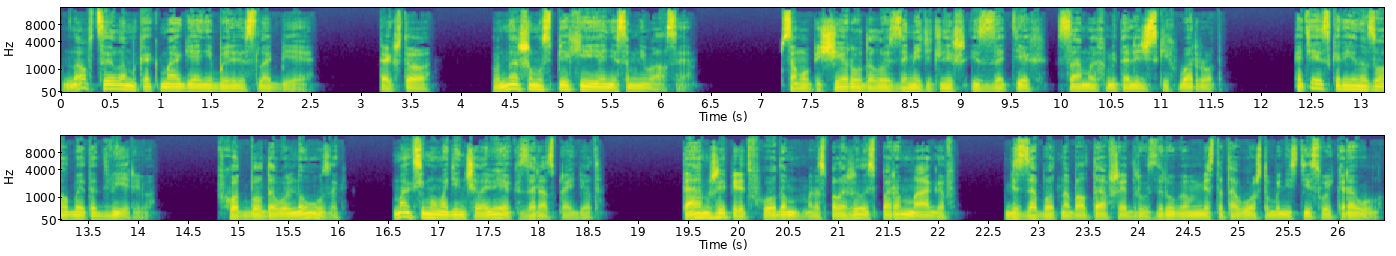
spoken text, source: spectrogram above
но в целом, как маги, они были слабее. Так что в нашем успехе я не сомневался. Саму пещеру удалось заметить лишь из-за тех самых металлических ворот, хотя я скорее назвал бы это дверью. Вход был довольно узок, максимум один человек за раз пройдет. Там же, перед входом, расположилась пара магов, беззаботно болтавшая друг с другом вместо того, чтобы нести свой караул.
